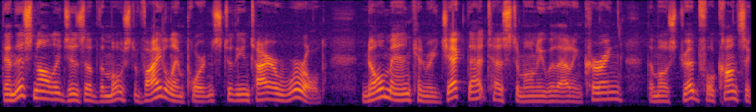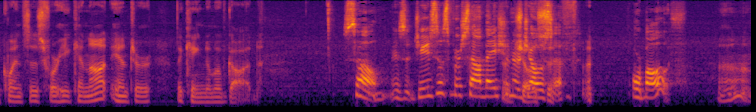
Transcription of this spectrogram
then this knowledge is of the most vital importance to the entire world. No man can reject that testimony without incurring the most dreadful consequences, for he cannot enter the kingdom of God. So, is it Jesus for salvation Or or Joseph. Joseph? or both? Ah.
